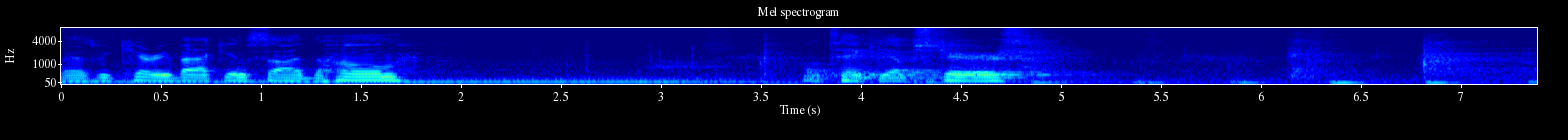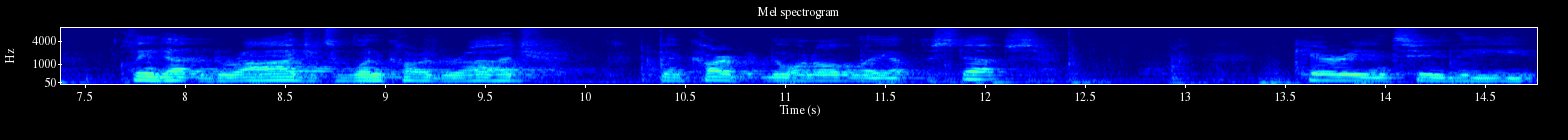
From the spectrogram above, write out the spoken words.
as we carry back inside the home. I'll take you upstairs. Cleaned out the garage. It's a one car garage. Got carpet going all the way up the steps. Carry into the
